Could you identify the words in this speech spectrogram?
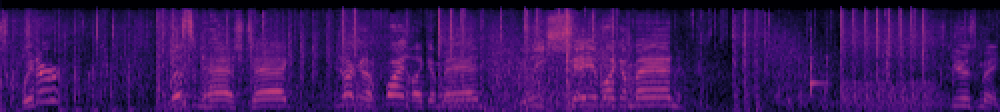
Twitter? Listen, hashtag, you're not gonna fight like a man. You at least shave like a man. Excuse me.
